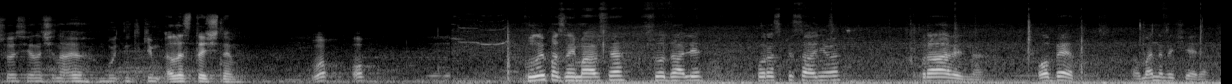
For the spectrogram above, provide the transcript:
щось я починаю бути не таким еластичним. Оп, оп. Коли позаймався, що далі по розписанню? Правильно. Обед. А в мене вечеря.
